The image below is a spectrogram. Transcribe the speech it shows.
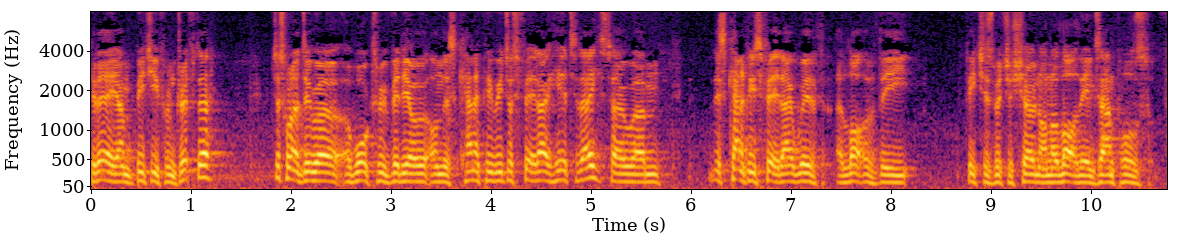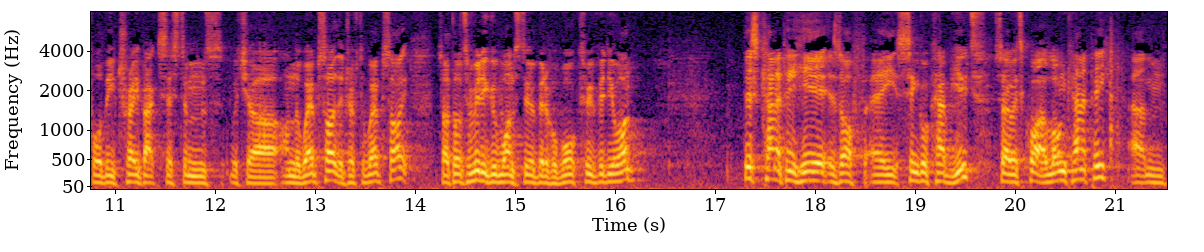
G'day, I'm BG from Drifta. Just want to do a, a walkthrough video on this canopy we just fitted out here today. So um, this canopy is fitted out with a lot of the features which are shown on a lot of the examples for the tray-back systems which are on the website, the Drifta website. So I thought it's a really good one to do a bit of a walkthrough video on. This canopy here is off a single cab ute, so it's quite a long canopy. Um,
